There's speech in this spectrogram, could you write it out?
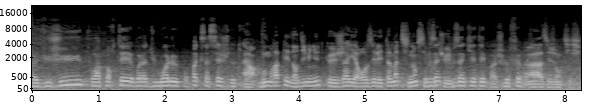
euh, du jus, pour apporter voilà du moelleux, pour pas que ça sèche de trop. Alors, vous me rappelez dans 10 minutes que j'aille arroser les tomates, sinon c'est foutu. vous inquiétez pas, je le ferai. Ah, c'est gentil.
